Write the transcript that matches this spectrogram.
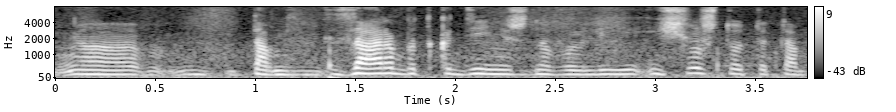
Э, там заработка денежного или еще что-то там.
